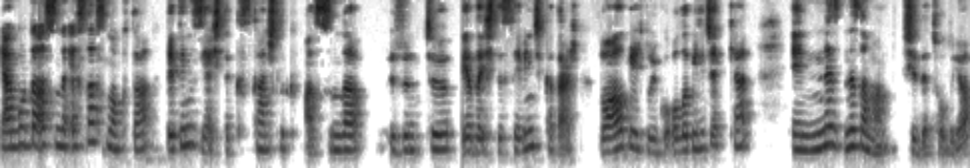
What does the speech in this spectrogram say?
Yani burada aslında esas nokta dediğiniz ya işte kıskançlık aslında üzüntü ya da işte sevinç kadar doğal bir duygu olabilecekken e, ne, ne zaman şiddet oluyor?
